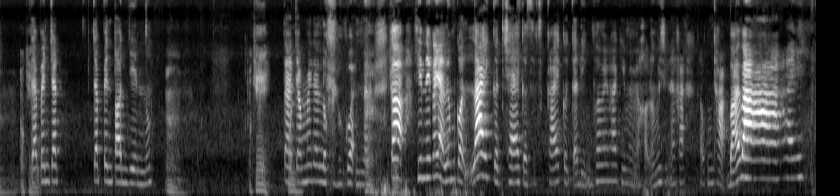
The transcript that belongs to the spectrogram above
มโอเคแต่เป็นจะจะเป็นตอนเย็นเนาะอืมโอเคแต่วันจะไม่ได้ลงทุกวันนะอ่าก็คลิปนี้ก็อย่าลืมกดไลค์ กดแชร์ กด subscribe กดกระดิ่งเพื่อไม่พลาดคลิปใหม่ๆของเราไม่ชินะคะ ขอบคุณค่ะ บ๊ายบาย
